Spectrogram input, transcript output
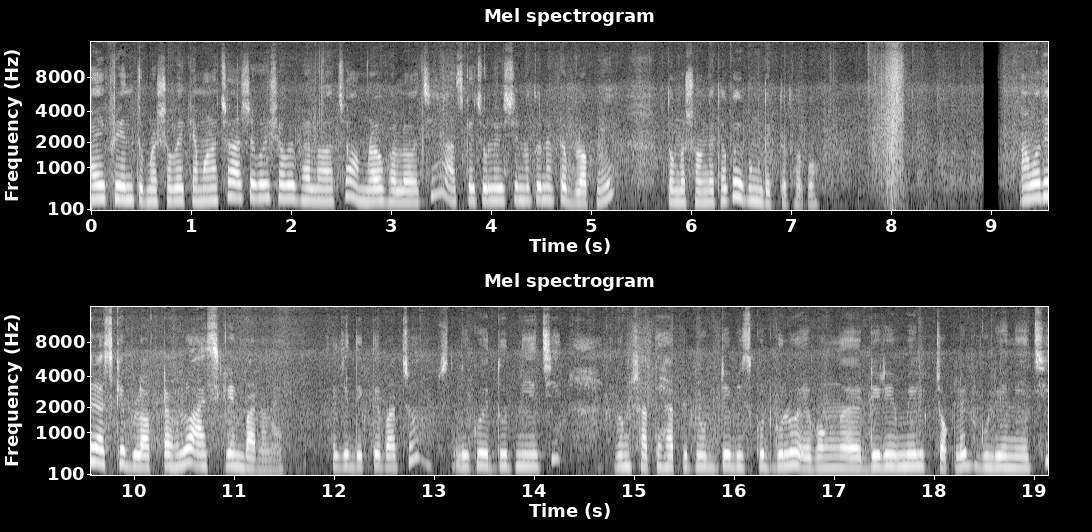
হাই ফ্রেন্ড তোমরা সবাই কেমন আছো? আশা করি সবাই ভালো আছো, আমরাও ভালো আছি। আজকে চলে এসেছি নতুন একটা ব্লগ নিয়ে। তোমরা সঙ্গে থাকো এবং দেখতে থাকো। আমাদের আজকে ব্লগটা হলো আইসক্রিম বানানো। এই যে দেখতে পাচ্ছ লিকুইড দুধ নিয়েছি এবং সাথে হ্যাপি ফ্রুট ডে বিস্কুটগুলো এবং ডেরি মিল্ক চকলেট গুলিয়ে নিয়েছি।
